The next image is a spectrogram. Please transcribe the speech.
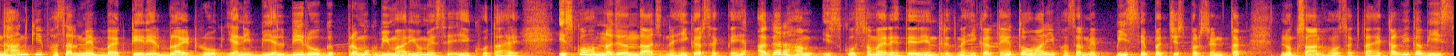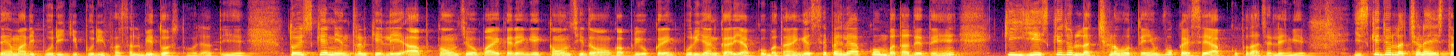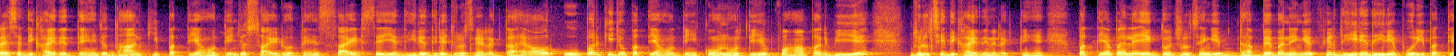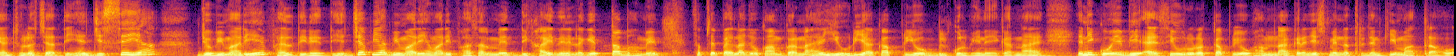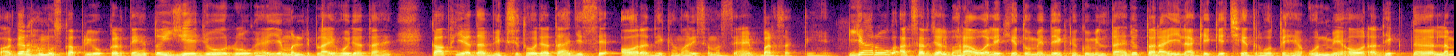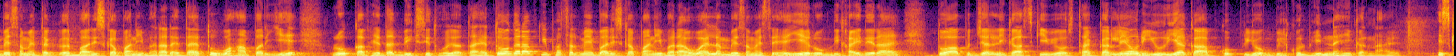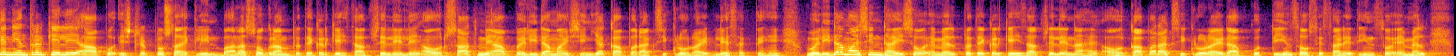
धान की फ़सल में बैक्टीरियल ब्लाइट रोग यानी बीएलबी रोग प्रमुख बीमारियों में से एक होता है। इसको हम नज़रअंदाज नहीं कर सकते हैं। अगर हम इसको समय रहते नियंत्रित नहीं करते हैं तो हमारी फ़सल में 20 से 25 परसेंट तक नुकसान हो सकता है। कभी कभी इससे हमारी पूरी की पूरी फ़सल भी ध्वस्त हो जाती है। तो इसके नियंत्रण के लिए आप कौन से उपाय करेंगे, कौन सी दवाओं का प्रयोग करेंगे, पूरी जानकारी आपको बताएँगे। इससे पहले आपको हम बता देते हैं कि ये इसके जो लक्षण होते हैं, वो कैसे आपको पता चलेंगे? इसके जो लक्षण है, इस तरह से दिखाई देते हैं, जो धान की पत्तियाँ होती हैं, जो साइड होते हैं, साइड से ये धीरे धीरे झुलसने लगता है और ऊपर की जो पत्तियाँ होती हैं, कौन होती है, वहाँ पर भी ये झुलसी दिखाई देने लगती हैं। पत्तियाँ पहले एक दो झुलसेंगी, धब्बे बनेंगे, फिर धीरे धीरे पूरी पत्तियाँ झुलस जाती हैं, जिससे यह जो बीमारी है, फैलती रहती है। जब यह बीमारी हमारी फ़सल में दिखाई देने लगे, तब हमें सबसे पहला जो काम करना है, यूरिया का प्रयोग बिल्कुल भी नहीं करना है। यानी कोई भी ऐसी उर्वरक का प्रयोग हम ना करें, जिसमें नत्रजन की मात्रा हो। अगर हम उसका प्रयोग करते हैं तो ये जो रोग है, ये मल्टीप्लाई हो जाता है, काफ़ी ज़्यादा विकसित हो जाता है, जिससे और अधिक हमारी समस्याएँ बढ़ सकती हैं। यह रोग अक्सर जल वाले खेतों में देखने को मिलता है, जो तराई इलाके के क्षेत्र होते हैं, उनमें और अधिक लंबे समय तक अगर बारिश का पानी भरा रहता है तो वहाँ पर ये रोग काफ़ी ज़्यादा विकसित हो जाता है। तो अगर आपकी फ़सल में बारिश का पानी भरा हुआ है, लंबे समय से है, ये रोग दिखाई दे रहा है तो आप जल निकास की व्यवस्था कर लें और यूरिया का आपको प्रयोग बिल्कुल भी नहीं करना है। इसके नियंत्रण के लिए आप स्ट्रेप्टोसाइक्लिन 1200 ग्राम प्रति एकड़ के हिसाब से ले लें और साथ में आप वेलिडामाइसिन या कापर ऑक्सीक्लोराइड ले सकते हैं। वेलिडामाइसिन 250 ml प्रति एकड़ के हिसाब से लेना है और कापर ऑक्सीक्लोराइड आपको 300 से साढ़े तीन सौ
